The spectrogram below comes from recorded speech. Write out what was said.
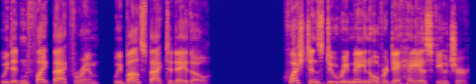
We didn't fight back for him. We bounced back today, though. Questions do remain over De Gea's future,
